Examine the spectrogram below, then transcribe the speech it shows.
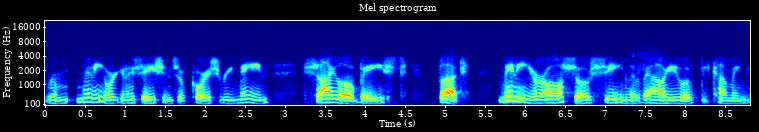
rem- many organizations, of course, remain silo based, but many are also seeing the value of becoming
